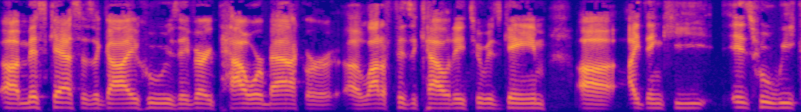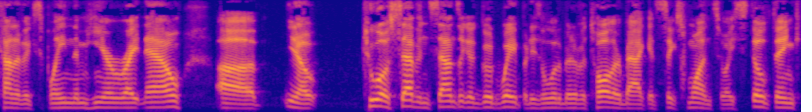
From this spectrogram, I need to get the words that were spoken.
uh, miscast as a guy who is a very power back or a lot of physicality to his game. Uh, I think he is who we kind of explain them here right now. Uh, you know, 207 sounds like a good weight, but he's a little bit of a taller back at six one. So I still think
